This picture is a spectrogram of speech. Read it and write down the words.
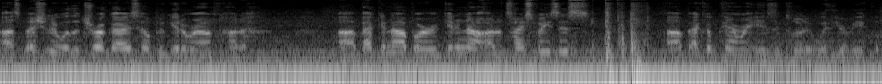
uh, especially with the truck guys help you get around how to uh, backing up or getting out out of tight spaces. Uh, backup camera is included with your vehicle.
